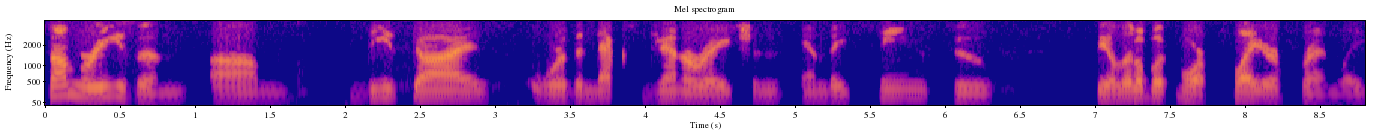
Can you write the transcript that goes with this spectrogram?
some reason, um, these guys were the next generation, and they seemed to be a little bit more player friendly.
